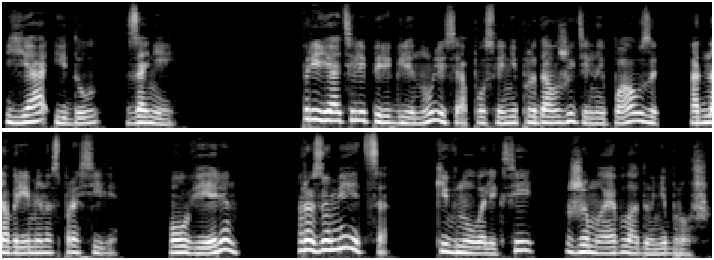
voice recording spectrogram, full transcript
Я иду за ней». Приятели переглянулись, а после непродолжительной паузы одновременно спросили. «Уверен?» «Разумеется», — кивнул Алексей, сжимая в ладони брошь.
